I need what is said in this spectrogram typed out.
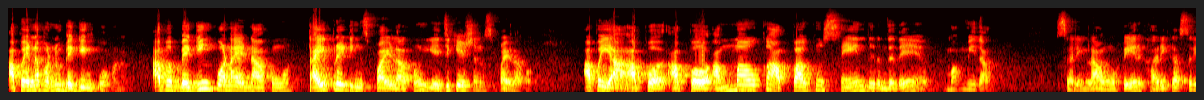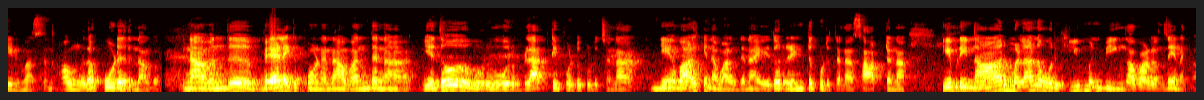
அப்போ என்ன பண்ணணும்? பெக்கிங் போகணும். அப்போ பெக்கிங் போனால் என்ன ஆகும்? டைப்ரைட்டிங் ஸ்பாயில் ஆகும் எஜுகேஷன் ஸ்பாயில் ஆகும். அப்போ யா அப்போ அப்போ அம்மாவுக்கும் அப்பாவுக்கும் சேர்ந்து இருந்ததே மம்மி தான் சரிங்களா? அவங்க பேர் ஹரிகா ஸ்ரீனிவாசன். அவங்க தான் கூட இருந்தாங்க. நான் வந்து வேலைக்கு போனேன்னா வந்தேன்னா ஏதோ ஒரு ஒரு பிளாக் டீ போட்டு குடிச்சேன்னா என் வாழ்க்கை நான் வாழ்ந்தேன்னா ஏதோ ரெண்ட் கொடுத்தேனா சாப்பிட்டேனா இப்படி நார்மலான ஒரு ஹியூமன் பீயிங்காக வாழ்ந்து எனக்கு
